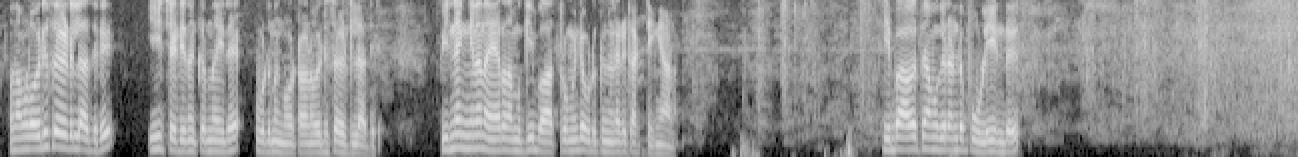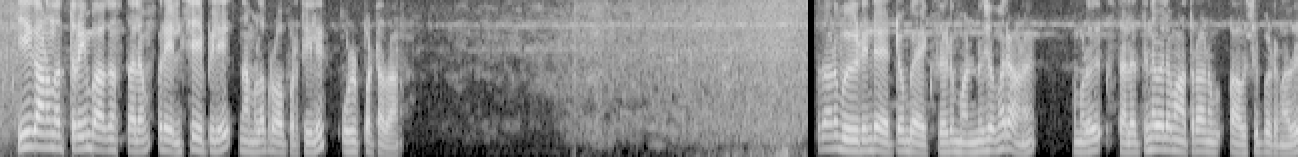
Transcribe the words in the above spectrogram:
അപ്പോൾ നമ്മൾ ഒരു സൈഡിൽ അതിര് ഈ ചെടി നിൽക്കുന്നതിന്റെ ഇവിടുന്ന് ഇങ്ങോട്ടാണ് ഒരു സൈഡിൽ അതിര്. പിന്നെ ഇങ്ങനെ നേരെ നമുക്ക് ഈ ബാത്റൂമിന്റെ ഇങ്ങനെ ഒരു കട്ടിങ് ആണ്. ഈ ഭാഗത്ത് നമുക്ക് രണ്ട് പുളിയുണ്ട്. ഈ കാണുന്ന അത്രയും ഭാഗം സ്ഥലം ഒരു എൽ ഷേപ്പിൽ നമ്മളെ പ്രോപ്പർട്ടിയിൽ ഉൾപ്പെട്ടതാണ്. അതാണ് വീടിന്റെ ഏറ്റവും ബാക്ക് സൈഡ് മണ്ണ് ചുമരാണ്. നമ്മൾ സ്ഥലത്തിന്റെ വില മാത്രമാണ് ആവശ്യപ്പെടുന്നത്.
